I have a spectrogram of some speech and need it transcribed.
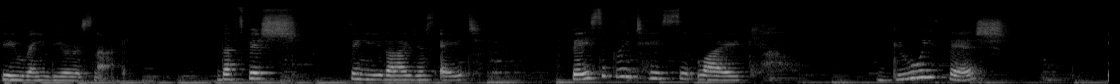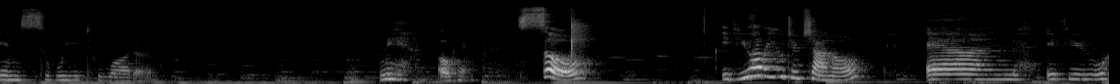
the reindeer snack. The fish thingy that I just ate basically tasted like gooey fish in sweet water. Yeah, okay. So, if you have a YouTube channel and if you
